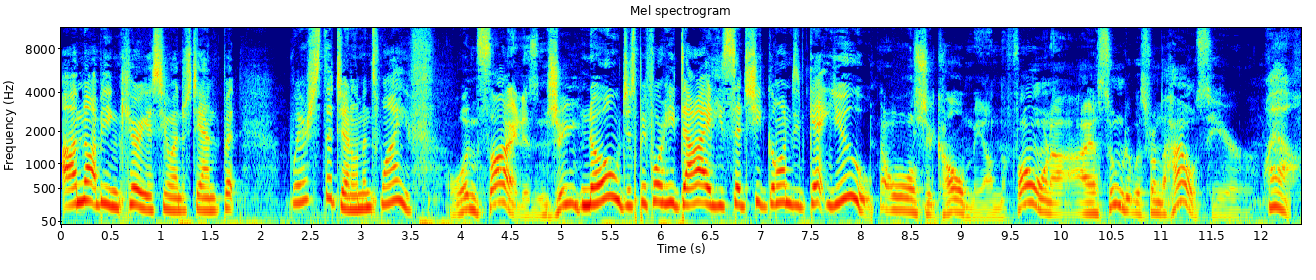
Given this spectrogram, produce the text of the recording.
I'm not being curious, you understand, but Where's the gentleman's wife? Well, inside, isn't she? No, just before he died, he said she'd gone to get you. Oh, well, she called me on the phone. I, I assumed it was from the house here. Well,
